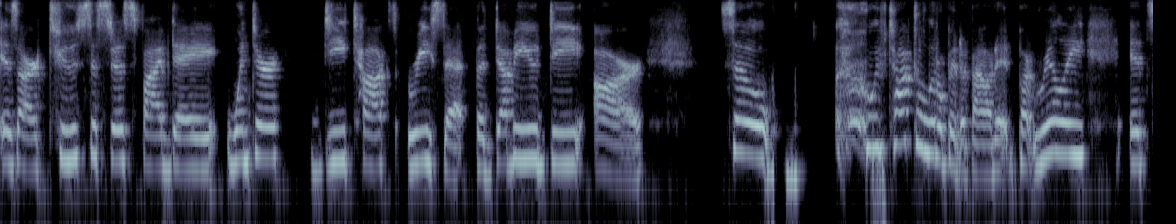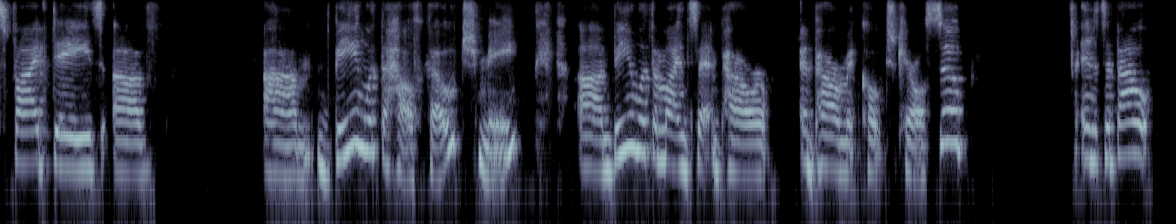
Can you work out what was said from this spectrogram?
is our Two Sisters five day winter detox reset, the WDR. So, we've talked a little bit about it, but really it's five days of um, being with the health coach, me, um, being with the mindset empower empowerment coach, Carol Sue, and it's about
